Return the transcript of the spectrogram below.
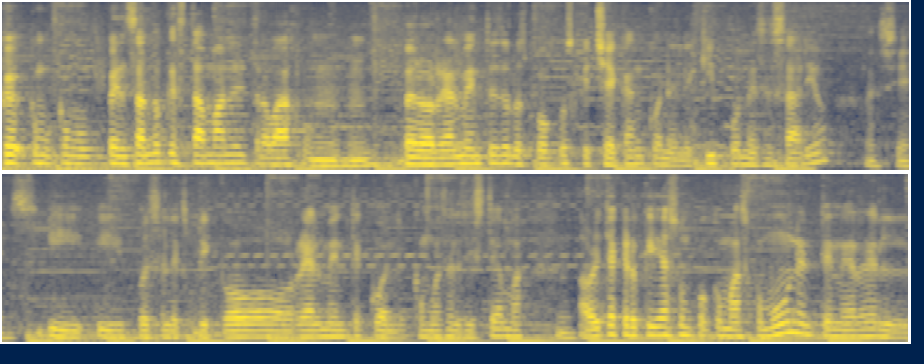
que- como, como pensando que está mal el trabajo, pero realmente es de los pocos que checan con el equipo necesario Así es. y, y, pues se le explicó realmente cuál- cómo es el sistema. Ahorita creo que ya es un poco más común el tener el,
